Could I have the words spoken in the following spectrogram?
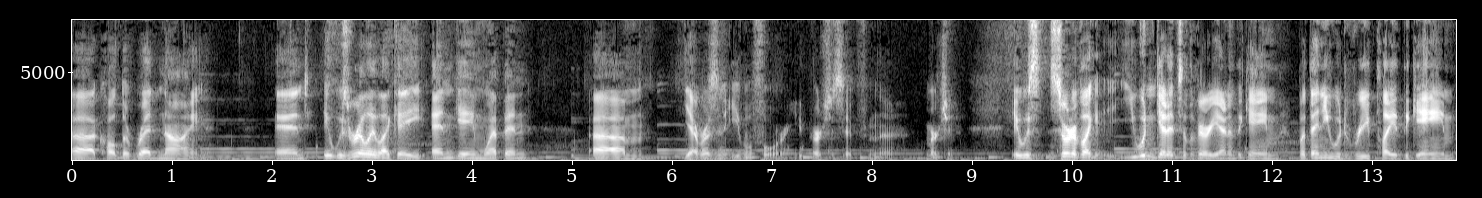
uh, called the Red Nine, and it was really like a endgame weapon. Um, yeah, Resident Evil 4. You purchase it from the merchant. It was sort of like you wouldn't get it till the very end of the game, but then you would replay the game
